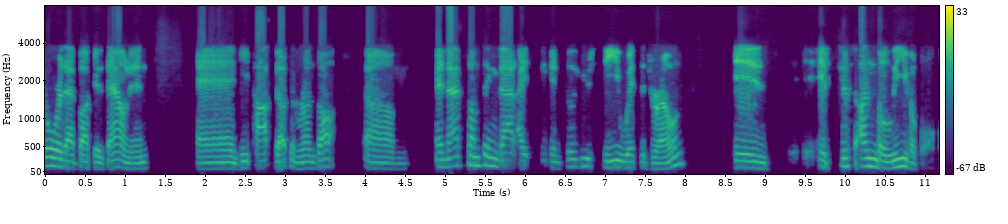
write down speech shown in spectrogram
sure that buck is down in and he pops up and runs off. Um, and that's something that I think until you see with the drone is it's just unbelievable.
